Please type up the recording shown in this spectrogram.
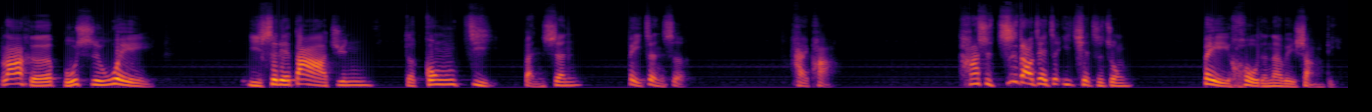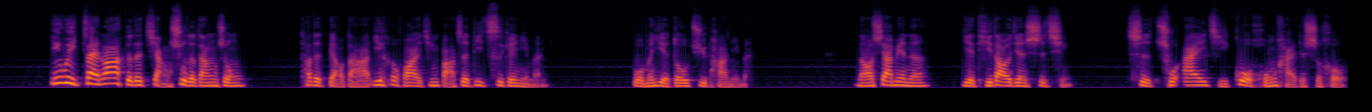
拉合不是为以色列大军的功绩本身被震慑、害怕，他是知道在这一切之中背后的那位上帝，因为在拉合的讲述的当中，他的表达，耶和华已经把这地赐给你们。我们也都惧怕你们。然后下面呢，也提到一件事情，是出埃及过红海的时候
